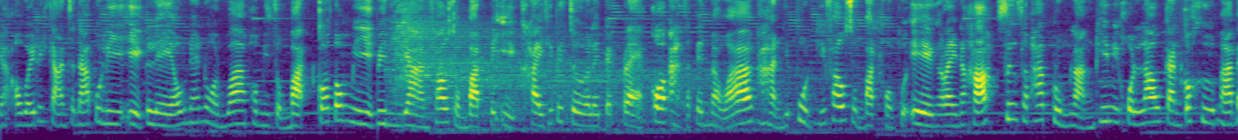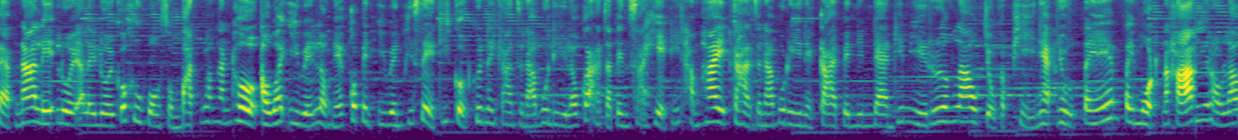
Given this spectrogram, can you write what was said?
อะเอาไว้ในกาญจนบุรีอีกแล้วแน่นอนว่า่าพอมีสมบัติก็ต้องมีวิญญาณเฝ้าสมบัติไปอีกใครที่ไปเจออะไรแปลกๆ ก็อาจจะเป็นแบบว่าทหารญี่ปุ่นที่เฝ้าสมบัติของตัวเองอะไรนะคะ ซึ่งสภาพกลุ่มหลังที่มีคนเล่ากันก็คือมาแบบหน้าเละเลยอะไรเลย ก็คือห่วงสมบัติว่างั้นเถอะเอาว่าอีเวนต์เหล่านี้ก็เป็นอีเวนต์พิเศษที่เกิดขึ้นในกาญจนบุรีแล้วก็อาจจะเป็นสาเหตุที่ทำให้กาญจนบุรีเนี่ยกลายเป็นดินแดนที่มีเรื่องเล่าเกี่ยวกับผีเนี่ยอยู่เต็มไปหมดนะคะ ที่เราเล่า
